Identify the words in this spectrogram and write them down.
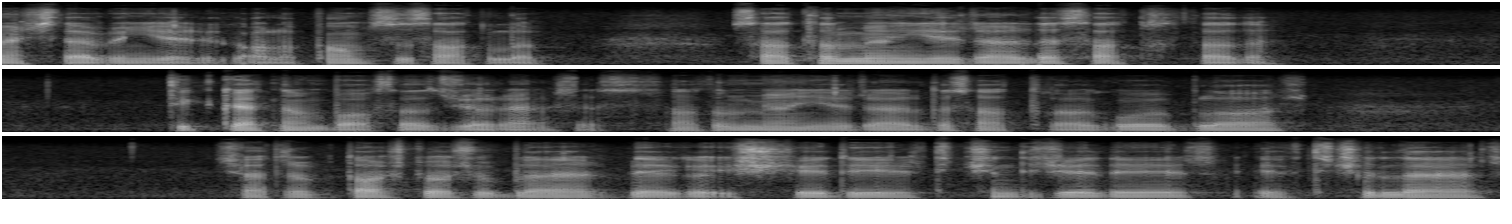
məktəbin yeri qalıb. Hamısı satılıb. Satılmayan yerlərdə satdıqdadır. Diqqətlə baxsaz görərsiniz. Satılmayan yerlərdə satdığa qoyublar. Gətirib daş döşüblər, dəqiqə iş gedir, tikinti gedir, ev tikirlər.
